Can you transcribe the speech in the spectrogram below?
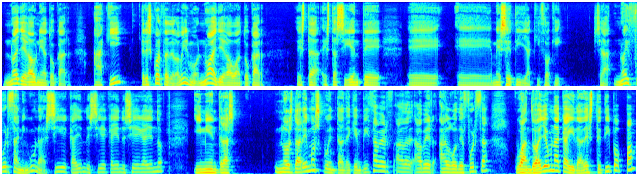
no ha llegado ni a tocar. Aquí, tres cuartos de lo mismo, no ha llegado a tocar esta, esta siguiente eh, eh, mesetilla que hizo aquí. O sea, no hay fuerza ninguna, sigue cayendo y sigue cayendo y sigue cayendo. Y mientras nos daremos cuenta de que empieza a haber, a haber algo de fuerza, cuando haya una caída de este tipo, ¡pam!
